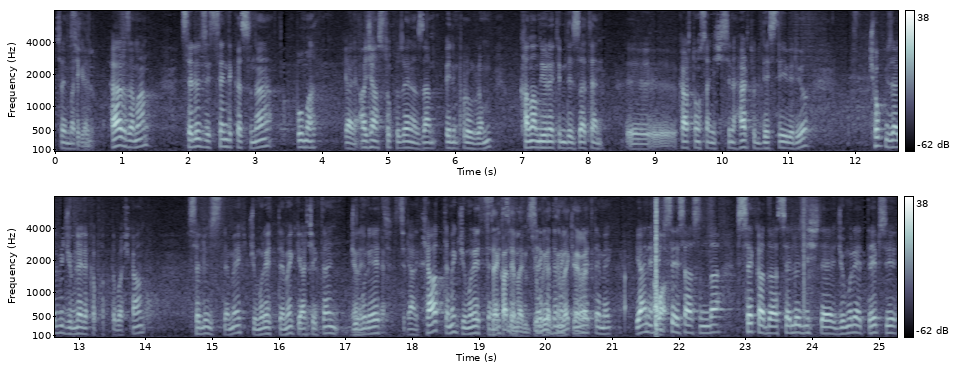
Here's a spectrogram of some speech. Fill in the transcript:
Sayın Başkanım. Her zaman Selüloz Sendikası'na bu yani Ajans 9 en azından benim programım. Kanal yönetimde zaten e, karton san işçisine her türlü desteği veriyor. Çok güzel bir cümleyle kapattı başkan. Selüloz demek, cumhuriyet demek. Gerçekten cumhuriyet, yani kağıt demek, cumhuriyet demek. Seka demek, cumhuriyet demek, cumhuriyet evet. demek. Yani Ama- hepsi esasında Seka'da, Selüloziş'te, Cumhuriyet'te hepsi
